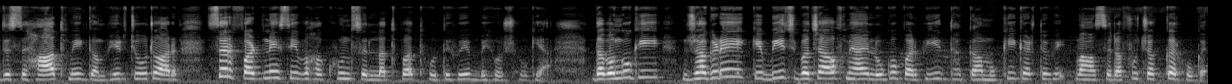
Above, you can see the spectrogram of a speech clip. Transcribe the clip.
जिससे हाथ में गंभीर चोट और सिर फटने से वह खून से लथपथ होते हुए बेहोश हो गया। दबंगों की झगड़े के बीच बचाव में आए लोगों पर भी धक्का मुक्की करते हुए वहाँ से रफू चक्कर हो गए।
